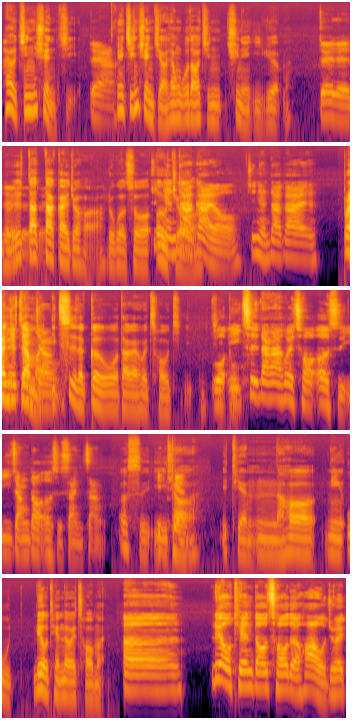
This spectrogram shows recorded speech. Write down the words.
还有精选集，对啊因，为精选集好像播到今去年一月嘛，对对对就大大概就好了。如果说今年大概哦，今年大概不然就这样嘛，一次的个窝大概会抽几？我一次大概会抽二十一张到二十三张。二十一到一天，嗯，然后你五六天都会抽满，呃，六天都抽的话，我就会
